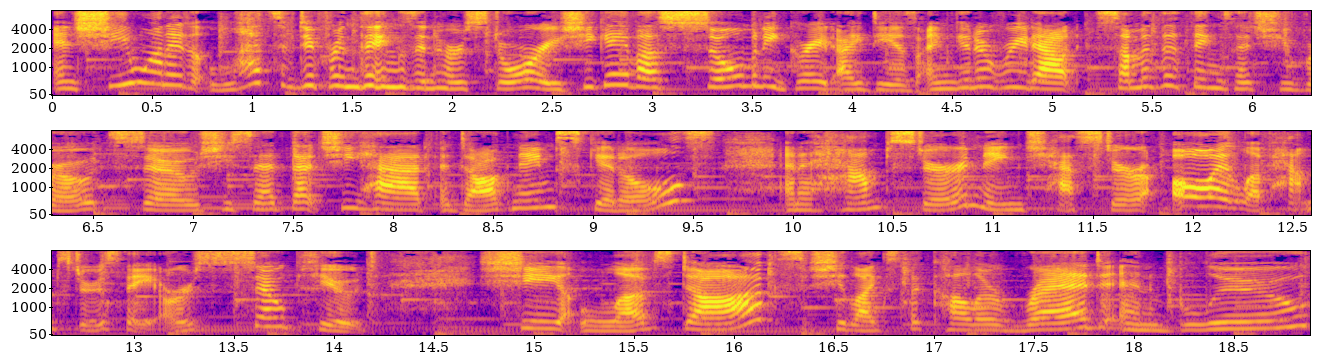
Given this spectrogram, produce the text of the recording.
and she wanted lots of different things in her story. She gave us so many great ideas. I'm going to read out some of the things that she wrote. So she said that she had a dog named Skittles and a hamster named Chester. Oh, I love hamsters, they are so cute. She loves dogs. She likes the color red and blue,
